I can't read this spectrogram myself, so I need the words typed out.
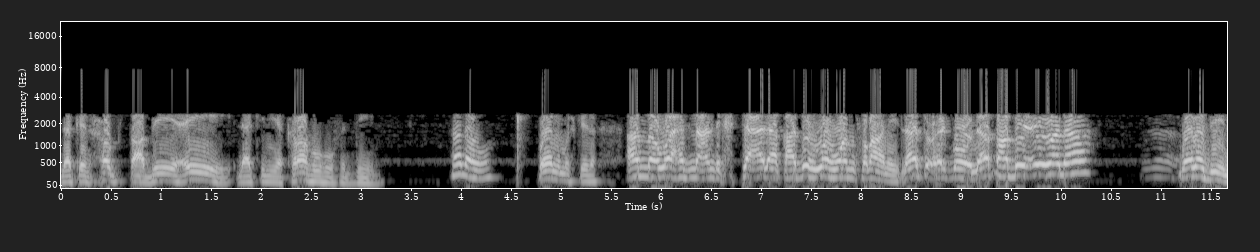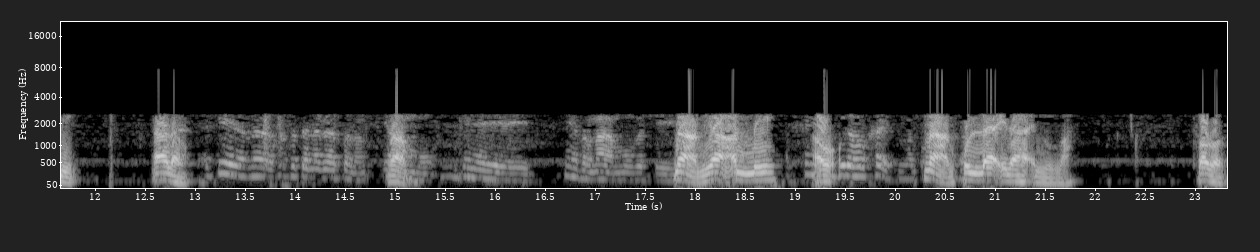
لكن حب طبيعي لكن يكرهه في الدين. هذا هو. وين المشكلة؟ أما واحد ما عندك حتى علاقة به وهو نصراني لا تحبه لا طبيعي ولا ولا ديني. هذا نعم. نعم يا عمي. أو نعم قل لا إله إلا الله. تفضل.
